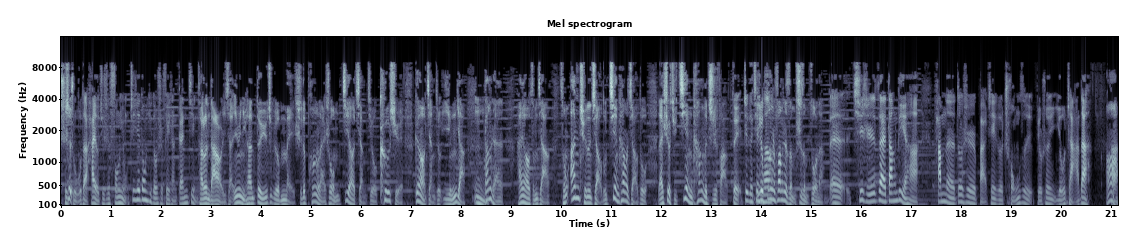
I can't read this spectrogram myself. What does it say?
吃竹的，还有就是蜂蛹，这些东西都是非常干净的。谈论打扰一下，因为你看，对于这个美食的烹饪来说，我们既要讲究科学，更要讲究营养，嗯。当然还要怎么讲？从安全的角度、健康的角度来摄取健康的脂肪。对这个健一个康烹饪方式怎么是怎么做呢？呃，其实，在当地哈，他们呢都是把这个虫子，比如说油炸的。啊，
